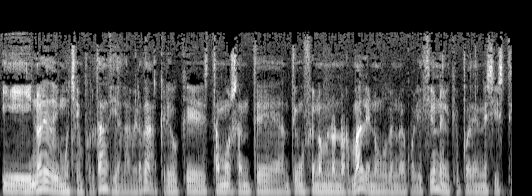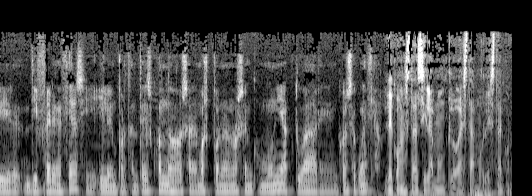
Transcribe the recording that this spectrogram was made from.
Y no le doy mucha importancia, la verdad. Creo que estamos ante, ante un fenómeno normal en un gobierno de coalición en el que pueden existir diferencias y, lo importante es cuando sabemos ponernos en común y actuar en consecuencia. ¿Le consta si la Moncloa está molesta con,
